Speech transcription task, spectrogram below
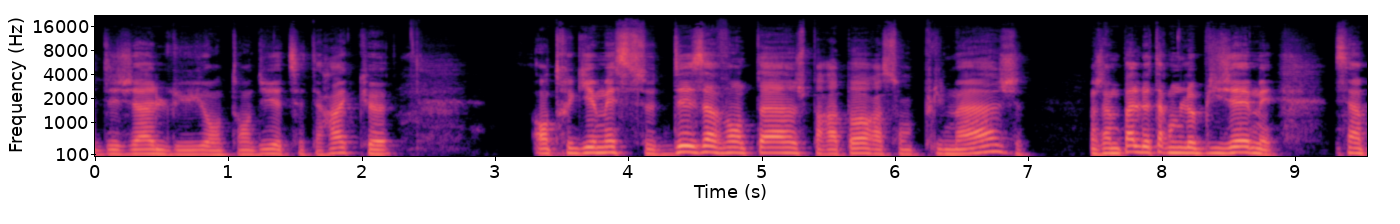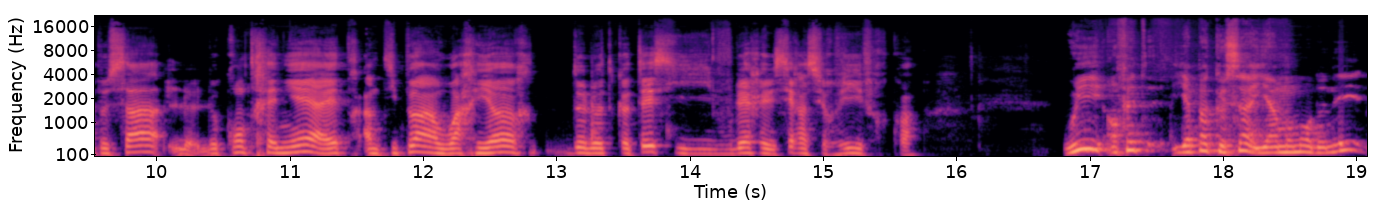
déjà lu, entendu, etc., que entre guillemets, ce désavantage par rapport à son plumage, j'aime pas le terme l'obligeait, mais c'est un peu ça, le, contraignait à être un petit peu un warrior de l'autre côté s'il voulait réussir à survivre, quoi. Oui, en fait, il n'y a pas que ça. Il y a un moment donné,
